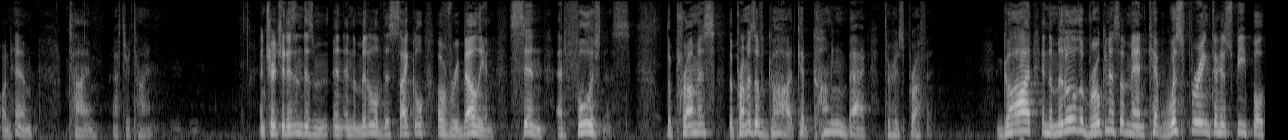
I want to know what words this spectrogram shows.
on Him, time after time. And, church, it isn't this, in, in the middle of this cycle of rebellion, sin, and foolishness. The promise, the promise of God kept coming back through His prophet. God, in the middle of the brokenness of man, kept whispering to his people,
